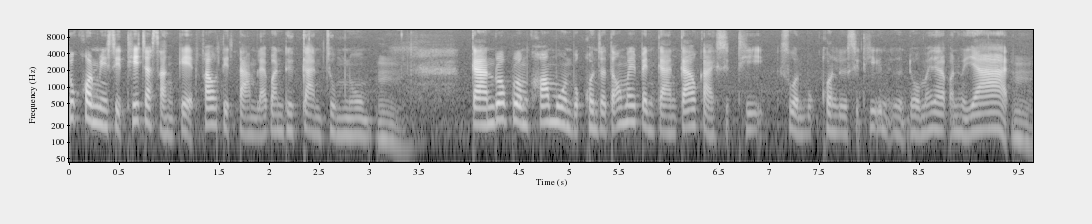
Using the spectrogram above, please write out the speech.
ทุกคนมีสิทธิที่จะสังเกตเฝ้าติดตามและบันทึกการชุมนุมอืมการรวบรวมข้อมูลบุคคลจะต้องไม่เป็นการก้าวไก่ายสิทธิ ส่วนบุคคลหรือสิทธิอื่น ๆ โดยไม่ได้รับอนุญาตอืม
